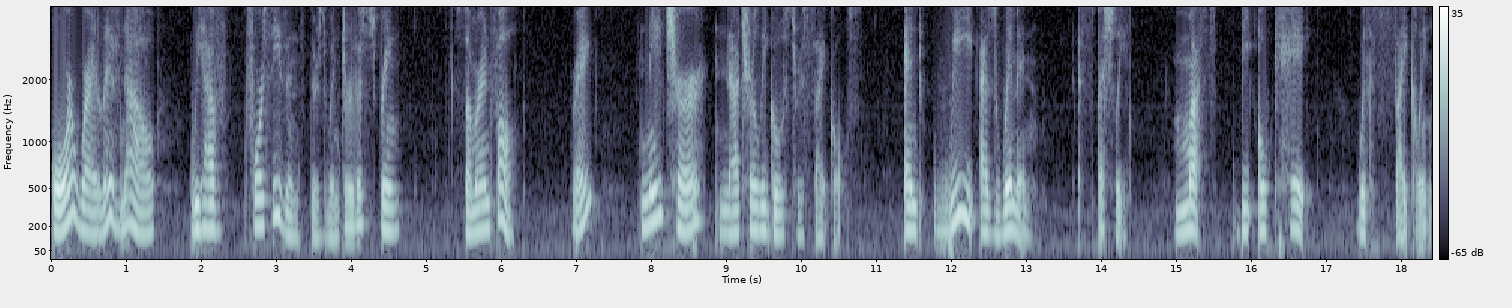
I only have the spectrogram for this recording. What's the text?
or where I live now, we have four seasons there's winter, there's spring, summer, and fall, right? Nature naturally goes through cycles. And we as women, especially, must be okay with cycling.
